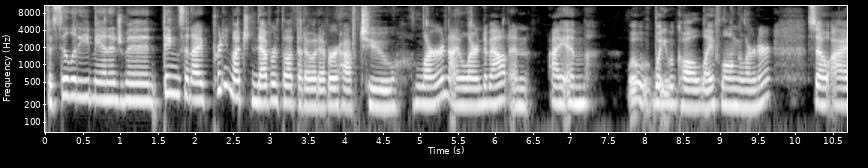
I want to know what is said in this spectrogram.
facility management, things that I pretty much never thought that I would ever have to learn. I learned about, and I am what you would call a lifelong learner. So I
